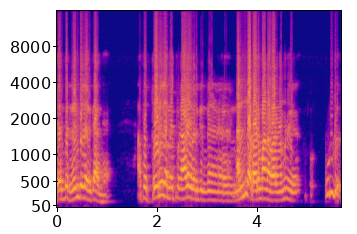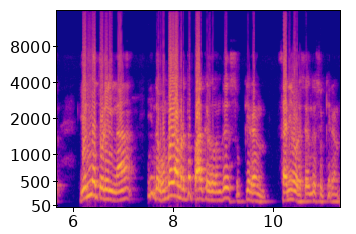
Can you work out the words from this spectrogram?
சேர்ந்து ரெண்டுல இருக்காங்க. அப்போ தொழில் அமைப்புனால இவருக்கு நல்ல வருமானம் வரணும்னு உண்டு. என்ன தொழில்னா இந்த ஒன்பதாம் இடத்தை பார்க்கறது வந்து சுக்கிரன். சனியோட சேர்ந்து சுக்கிரன்.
